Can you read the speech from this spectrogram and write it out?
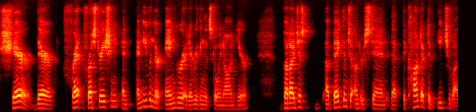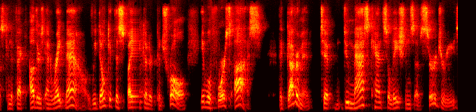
share their fr- frustration and and even their anger at everything that's going on here. But I just uh, beg them to understand that the conduct of each of us can affect others. And right now, if we don't get this spike under control, it will force us, the government, to do mass cancellations of surgeries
